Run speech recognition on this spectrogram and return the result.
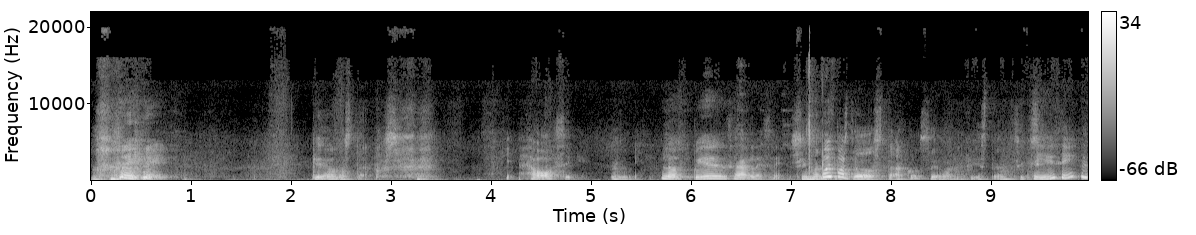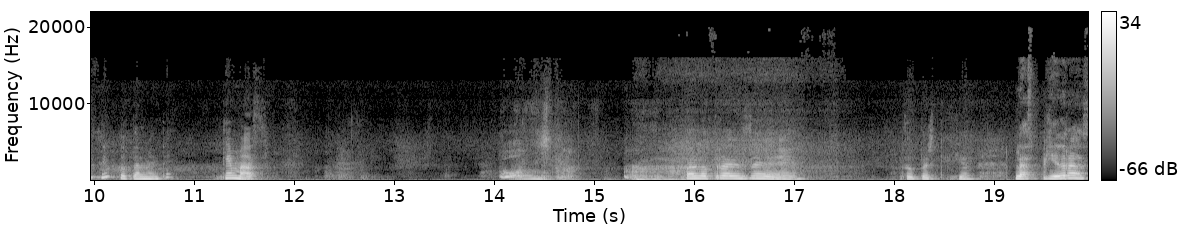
Quedan los tacos. Oh, sí. Los pides a la. Si por- manifiestan los tacos, se manifiestan. Sí, sí. Sí, sí, sí, totalmente. ¿Qué más? Espera. ¿Cuál otra es de superstición? Las piedras.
